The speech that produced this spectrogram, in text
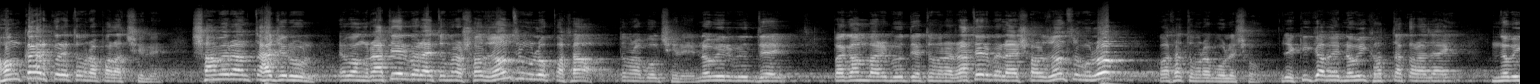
অহংকার করে তোমরা পালাচ্ছিলে। সামেরান তাহাজরুন, এবং রাতের বেলায় তোমরা ষড়যন্ত্রমূলক কথা তোমরা বলছিলে। নবীর বিরুদ্ধে পেগম্বারের বিরুদ্ধে তোমরা রাতের বেলায় ষড়যন্ত্রমূলক কথা তোমরা বলেছ। যে কীভাবে নবীকে হত্যা করা যায়, নবী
